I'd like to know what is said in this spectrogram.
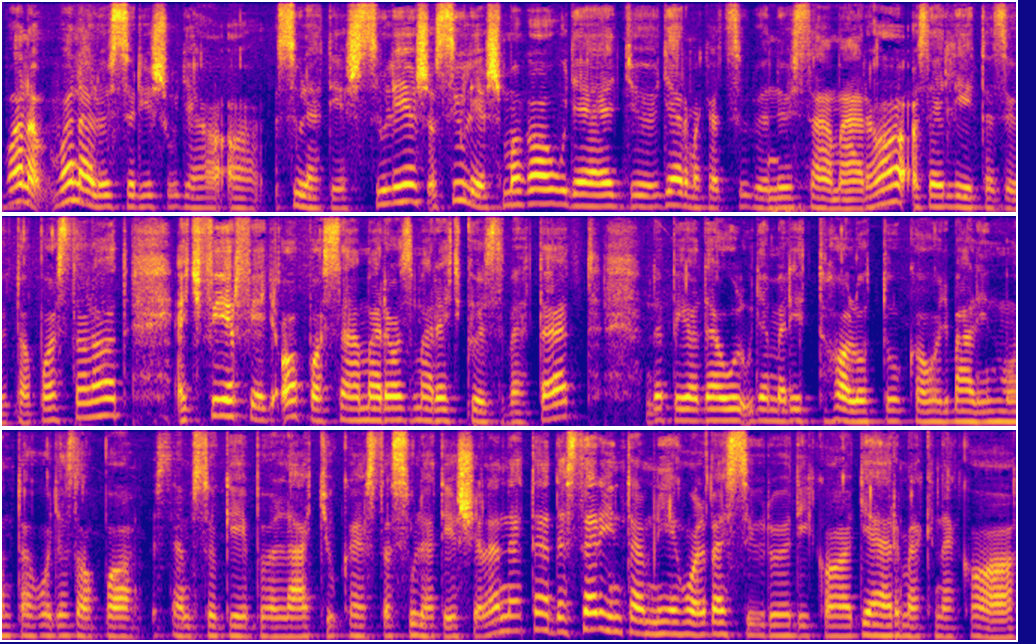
van, van először is ugye a születés-szülés. A szülés maga ugye egy gyermeket szülő nő számára az egy létező tapasztalat. Egy férfi, egy apa számára az már egy közvetett, de például ugye, mert itt hallottuk, ahogy Bálint mondta, hogy az apa szemszögéből látjuk ezt a születés jelenetet, de szerintem néhol beszűrődik a gyermeknek, a,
